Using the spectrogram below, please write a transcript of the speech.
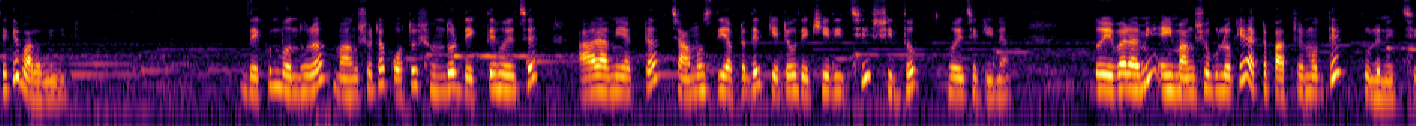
থেকে বারো মিনিট। দেখুন বন্ধুরা, মাংসটা কত সুন্দর দেখতে হয়েছে। আর আমি একটা চামচ দিয়ে আপনাদের কেটেও দেখিয়ে দিচ্ছি, সিদ্ধ হয়েছে কি না তো এবার আমি এই মাংসগুলোকে একটা পাত্রের মধ্যে তুলে নিচ্ছি।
